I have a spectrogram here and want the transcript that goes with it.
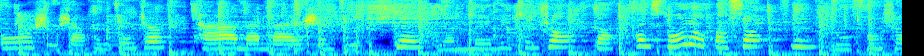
无数伤痕见证他慢慢升级。艳艳美丽装，打开所有宝箱，一路风霜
